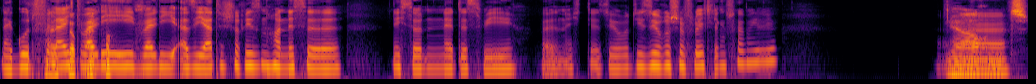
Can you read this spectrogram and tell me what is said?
Na gut, vielleicht, glaub weil die, weil die asiatische Riesenhornisse nicht so nett ist wie, weil nicht, der Syr die syrische Flüchtlingsfamilie. Ja, Äh, und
